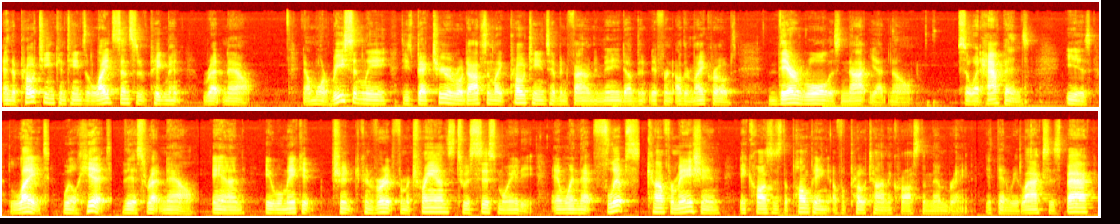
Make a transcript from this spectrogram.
And the protein contains a light-sensitive pigment, retinal. Now, more recently, these bacteriorhodopsin-like proteins have been found in many other, different other microbes. Their role is not yet known. So what happens is light will hit this retinal and it will make it convert it from a trans to a cis moiety. And when that flips conformation, it causes the pumping of a proton across the membrane. It then relaxes back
